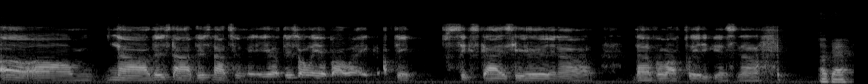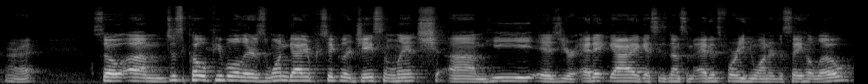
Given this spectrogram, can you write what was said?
Oh, um, no, nah, there's not. There's not too many. Uh, there's only about like I think six guys here, and uh, none of them I've played against now. Okay, all right. So, um, just a couple people. There's one guy in particular, Jason Lynch. Um, he is your edit guy. I guess he's done some edits for you. He wanted to say hello.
